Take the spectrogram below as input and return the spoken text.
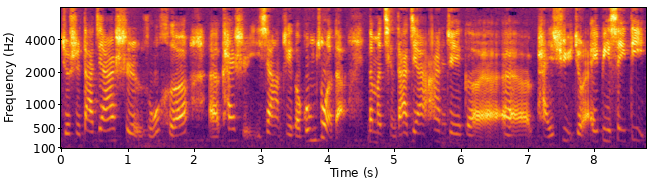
就是大家是如何呃开始一项这个工作的。那么，请大家按这个呃排序，就是 A B C D，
